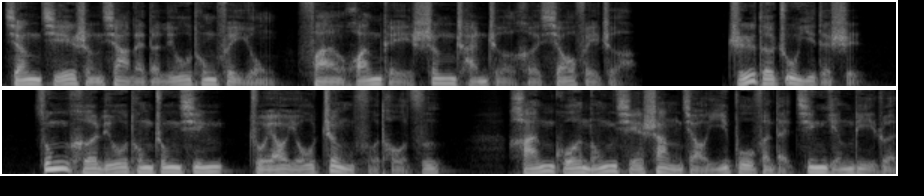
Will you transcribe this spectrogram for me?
将节省下来的流通费用返还给生产者和消费者。值得注意的是，综合流通中心主要由政府投资。韩国农协上缴一部分的经营利润，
